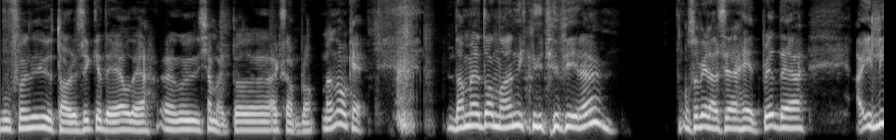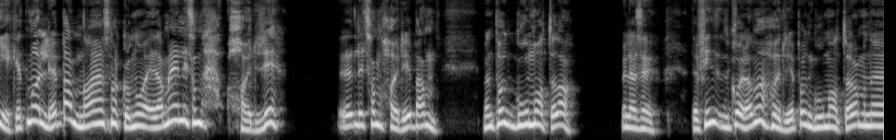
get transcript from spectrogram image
Hvorfor uttales ikke det og det? Eh, nå kommer jeg ikke på eksempler. Men ok. De er danna i 1994, og så vil jeg si Hatebreed det I likhet med alle bandene jeg snakker om nå, de er litt sånn harry. Litt sånn harry band. Men på en god måte, da vil jeg si. Det, finnes, det går an å være harry på en god måte, men det,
